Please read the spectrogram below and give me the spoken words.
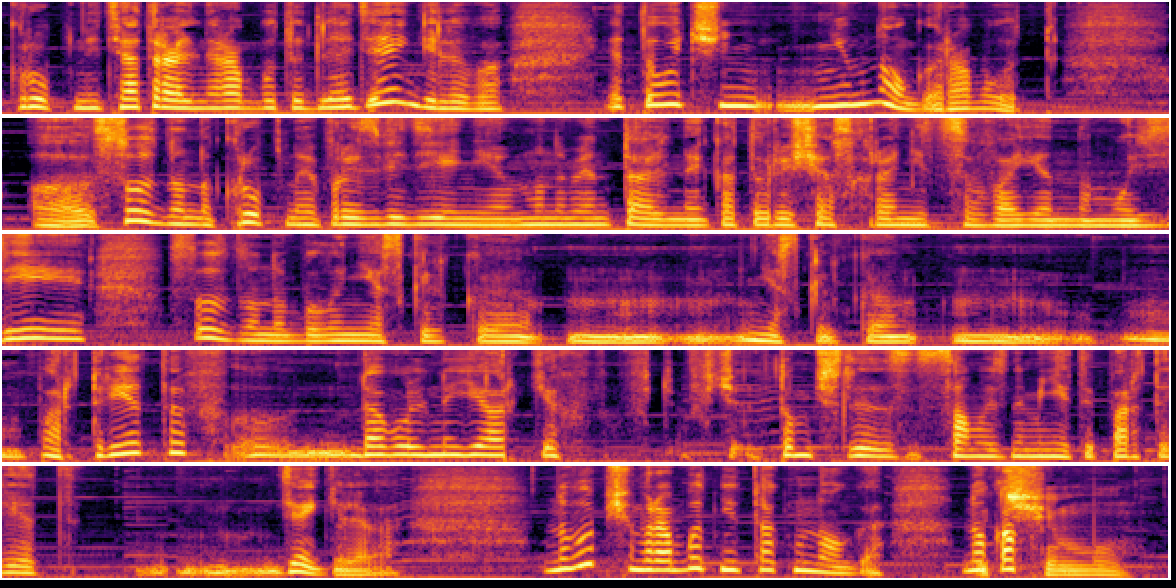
крупной театральной работы для Дягилева, это очень немного работ. А, создано крупное произведение монументальное, которое сейчас хранится в военном музее. Создано было несколько, несколько портретов э, довольно ярких, в том числе самый знаменитый портрет Дягилева. Ну, в общем, работ не так много. Но Почему? Как...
